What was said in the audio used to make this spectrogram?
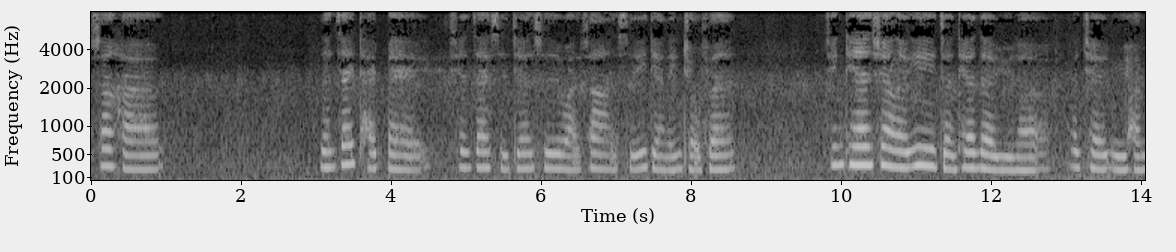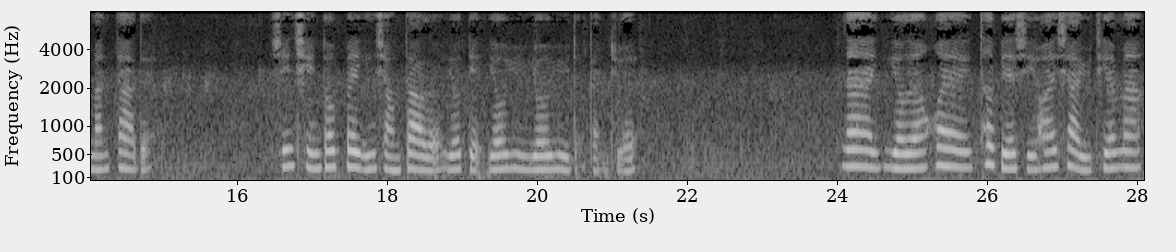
晚上好人在台北现在时间是晚上十一点零九分今天下了一整天的雨呢而且雨还蛮大的心情都被影响到了有点忧郁忧郁的感觉。那有人会特别喜欢下雨天吗？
